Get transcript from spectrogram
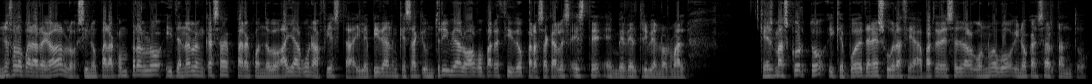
no solo para regalarlo, sino para comprarlo y tenerlo en casa para cuando haya alguna fiesta y le pidan que saque un trivial o algo parecido para sacarles este en vez del trivial normal. Que es más corto y que puede tener su gracia, aparte de ser algo nuevo y no cansar tanto.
